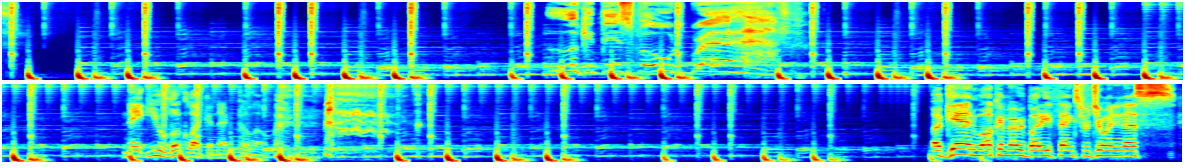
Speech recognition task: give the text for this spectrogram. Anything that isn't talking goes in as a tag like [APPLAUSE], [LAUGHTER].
Look at this photograph. Nate, you look like a neck pillow. [LAUGHS] Again, welcome everybody. Thanks for joining us.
